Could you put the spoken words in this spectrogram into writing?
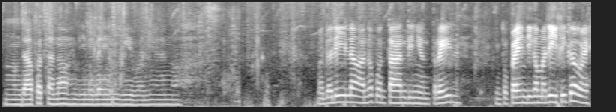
Mm, dapat ano, hindi nila iniiwan yan, ano. Madali lang, ano, puntahan din yung trail. Yung pa pa hindi ka malitigaw eh.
